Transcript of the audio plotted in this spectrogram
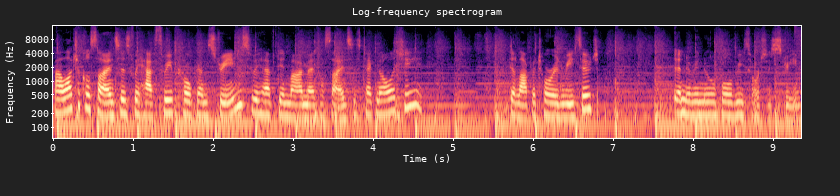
biological sciences, we have three program streams. We have the environmental sciences technology, the laboratory and research, and the renewable resources stream.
